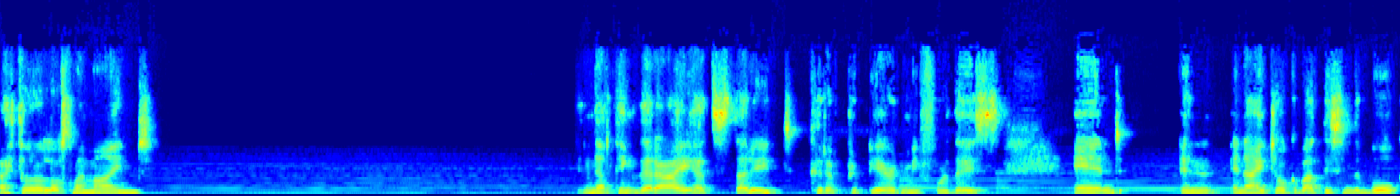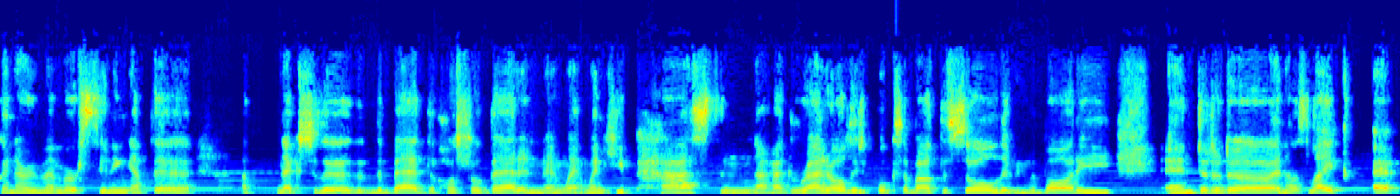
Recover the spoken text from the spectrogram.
I thought I lost my mind. Nothing that I had studied could have prepared me for this. And and and I talk about this in the book. And I remember sitting at the next to the the bed, the hospital bed, and, and when when he passed, and I had read all these books about the soul leaving the body, and da da da, and I was like, uh,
